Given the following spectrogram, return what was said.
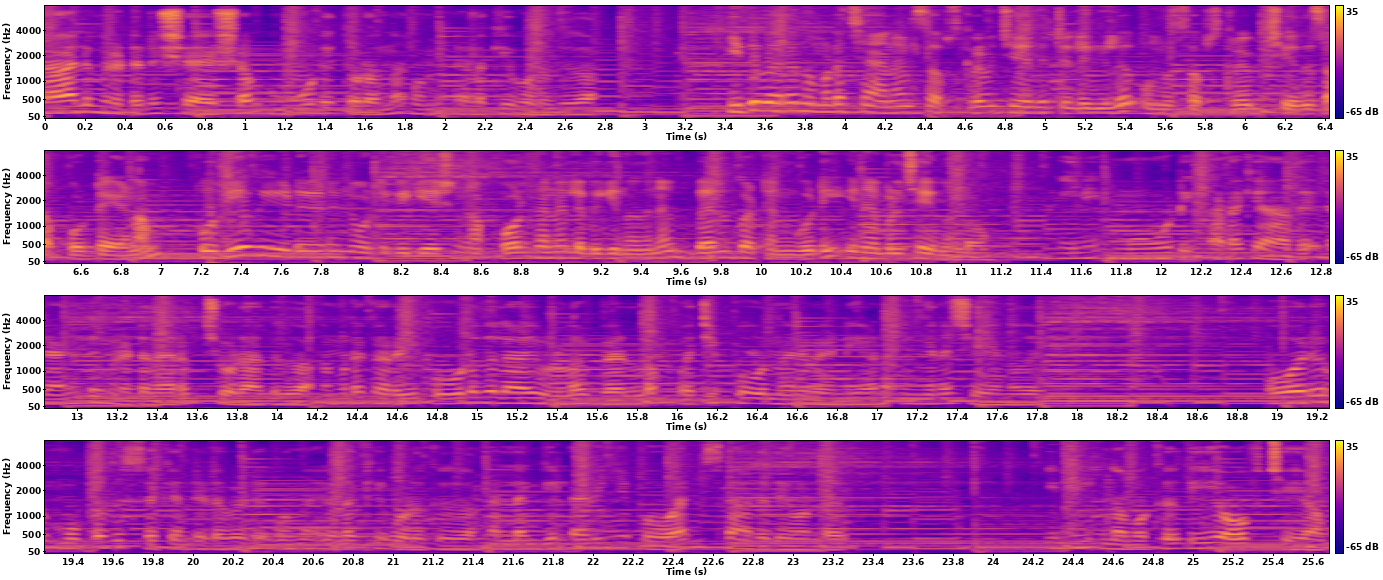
നാല് മിനിറ്റിന് ശേഷം മൂടി തുറന്ന് ഒന്ന് ഇളക്കി കൊടുക്കുക. ഇതുവരെ നമ്മുടെ ചാനൽ സബ്സ്ക്രൈബ് ചെയ്തിട്ടില്ലെങ്കിൽ ഒന്ന് സബ്സ്ക്രൈബ് ചെയ്ത് സപ്പോർട്ട് ചെയ്യണം. പുതിയ വീഡിയോയുടെ നോട്ടിഫിക്കേഷൻ അപ്പോൾ തന്നെ ലഭിക്കുന്നതിന് ബെൽ ബട്ടൺ കൂടി ഇനേബിൾ ചെയ്യുമല്ലോ. ഇനി മൂടി അടയ്ക്കാതെ രണ്ട് മിനിറ്റ് നേരം ചൂടാക്കുക. നമ്മുടെ കറി കൂടുതലായുള്ള വെള്ളം വറ്റിപ്പോകുന്നതിന് വേണ്ടിയാണ് ഇങ്ങനെ ചെയ്യുന്നത്. ഓരോ മുപ്പത് സെക്കൻഡ് ഇടവേള ഒന്ന് ഇളക്കി കൊടുക്കുക അല്ലെങ്കിൽ അരിഞ്ഞു പോകാൻ സാധ്യതയുണ്ട്. ഇനി നമുക്ക് തീ ഓഫ് ചെയ്യാം.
